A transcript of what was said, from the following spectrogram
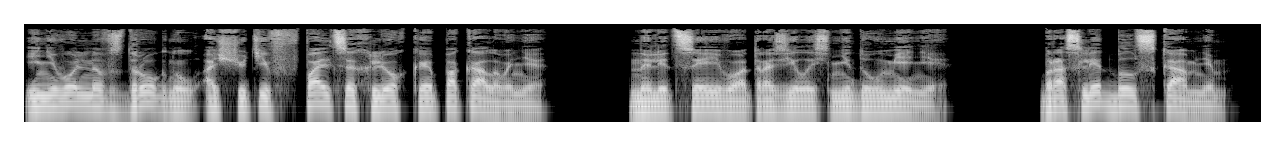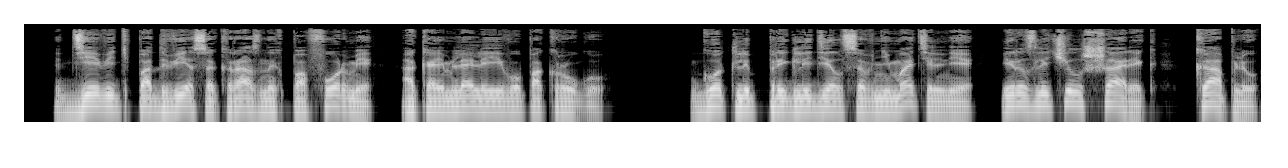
и невольно вздрогнул, ощутив в пальцах легкое покалывание. На лице его отразилось недоумение. Браслет был с камнем, Девять подвесок разных по форме окаймляли его по кругу. Готлиб пригляделся внимательнее и различил шарик, каплю,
